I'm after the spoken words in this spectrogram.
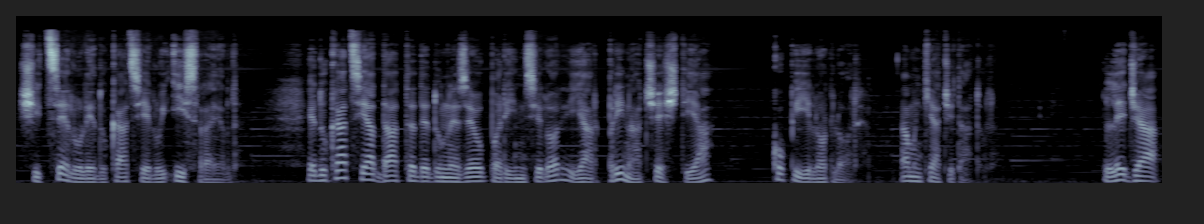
și țelul educației lui Israel. Educația dată de Dumnezeu părinților, iar prin aceștia copiilor lor. Am încheiat citatul. Legea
